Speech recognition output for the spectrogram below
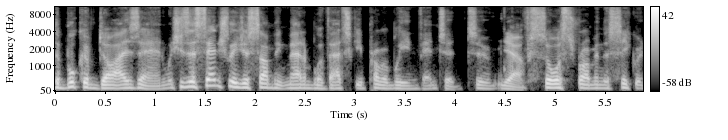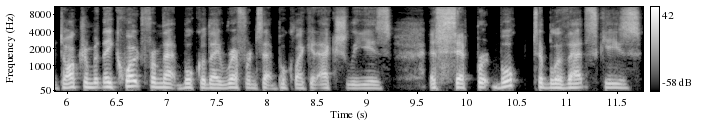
the Book of Dzyan, which is essentially just something Madame Blavatsky probably invented to yeah. source from in the Secret Doctrine. But they quote from that book or they reference that book like it actually is a separate book to Blavatsky's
